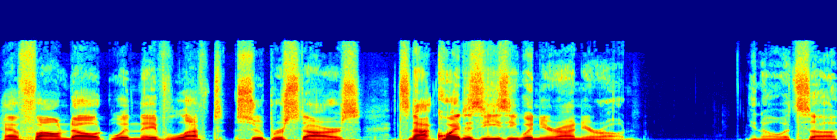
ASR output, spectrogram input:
have found out when they've left superstars. It's not quite as easy when you're on your own. You know, it's uh,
